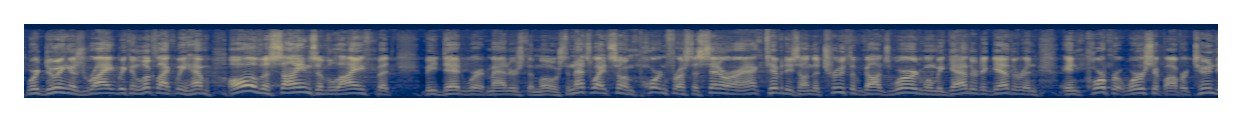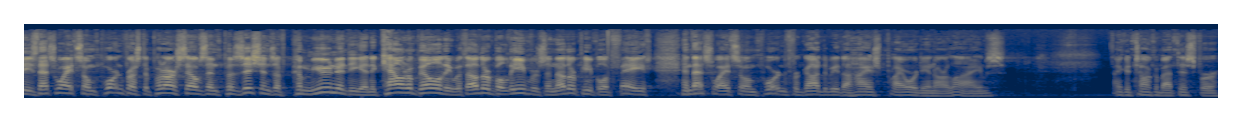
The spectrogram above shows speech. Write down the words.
we're doing is right. We can look like we have all the signs of life, but be dead where it matters the most. And that's why it's so important for us to center our activities on the truth of God's Word when we gather together in, in corporate worship opportunities. That's why it's so important for us to put ourselves in positions of community and accountability with other believers and other people of faith. And that's why it's so important for God to be the highest priority in our lives. I could talk about this for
